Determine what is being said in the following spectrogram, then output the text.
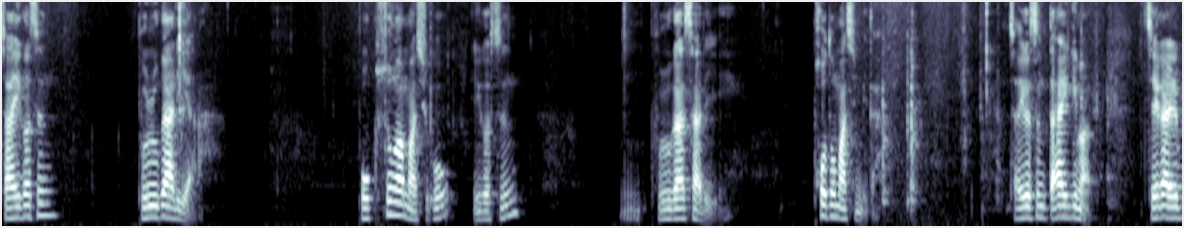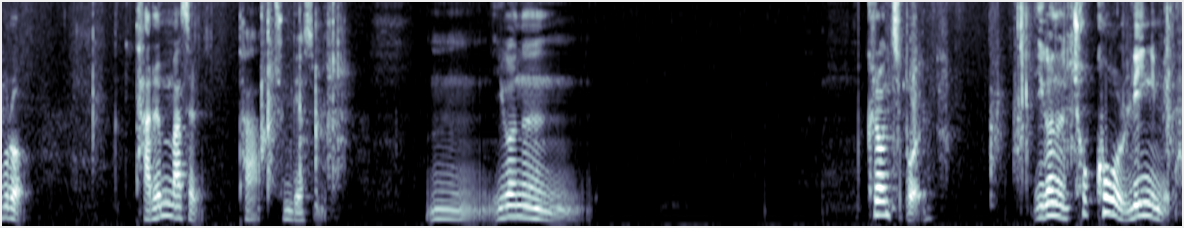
자 이것은 불가리아 복숭아 맛이고 이것은 불가사리 포도 맛입니다. 자 이것은 딸기 맛. 제가 일부러 다른 맛을 다 준비했습니다. 음, 이거는 크런치볼. 이거는 초코링입니다.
